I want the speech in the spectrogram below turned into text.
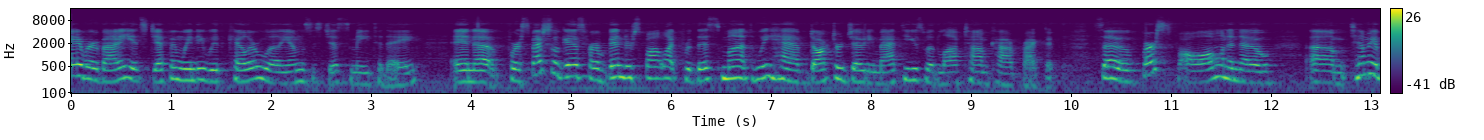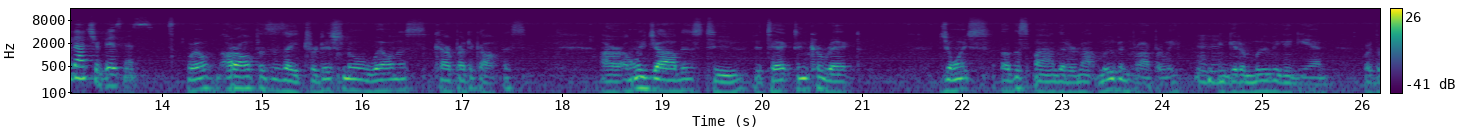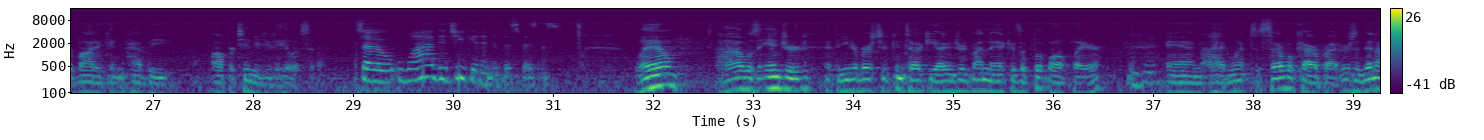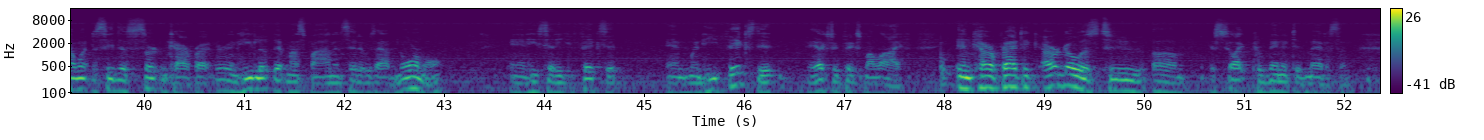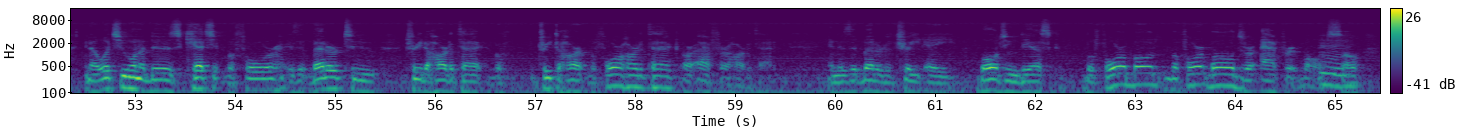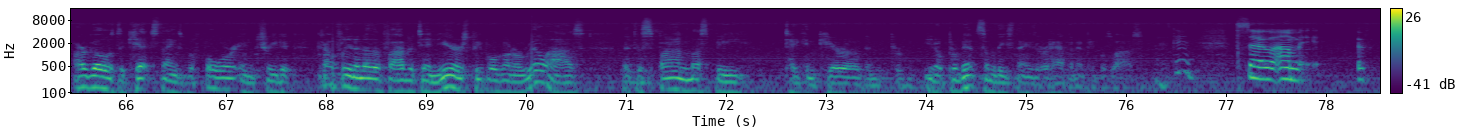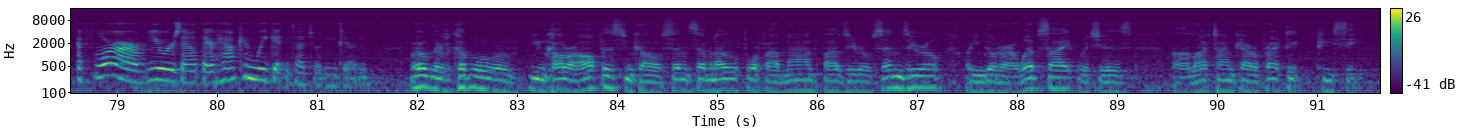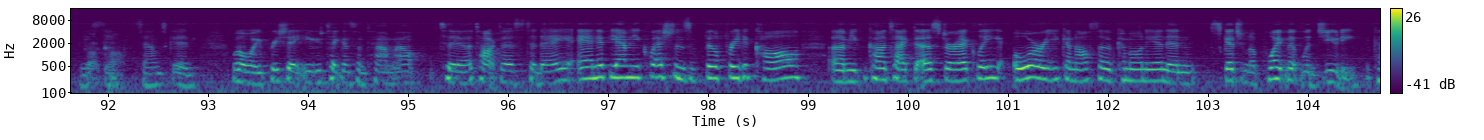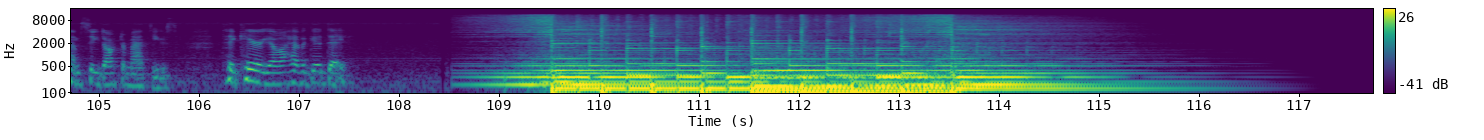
everybody. It's Jeff and Wendy with Keller Williams. It's just me today. And uh, for a special guest for a vendor spotlight for this month, we have Dr. Jody Matthews with Lifetime Chiropractic. So, first of all, I want to know um, tell me about your business. Well, our office is a traditional wellness chiropractic office. Our only job is to detect and correct joints of the spine that are not moving properly and get them moving again where the body can have the opportunity to heal itself. So, why did you get into this business? Well, I was injured at the University of Kentucky. I injured my neck as a football player, and I had went to several chiropractors, and then I went to see this certain chiropractor, and he looked at my spine and said it was abnormal, and he said he could fix it. And when he fixed it, he actually fixed my life. In chiropractic, our goal is to um, it's like preventative medicine. You know, what you want to do is catch it before. Is it better to treat a heart attack, treat the heart before a heart attack or after a heart attack? And is it better to treat a bulging disc before a bulge, before it bulges or after it bulges? So our goal is to catch things before and treat it. Hopefully, in another five to ten years, people are going to realize that the spine must be taken care of and you know prevent some of these things that are happening in people's lives. That's good. So, um, if, if for our viewers out there, how can we get in touch with you, Jody? Well, there's a couple of, you can call our office, you can call 770-459-5070, or you can go to our website, which is uh, lifetimechiropracticpc.com. Sounds good. Well, we appreciate you taking some time out to talk to us today. And if you have any questions, feel free to call. Um, you can contact us directly, or you can also come on in and schedule an appointment with Judy to come see Dr. Matthews. Take care, y'all. Have a good day.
